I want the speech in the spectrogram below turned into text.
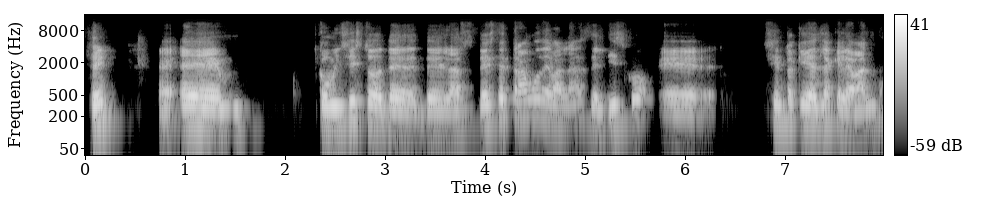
Sí. Eh, eh, como insisto, de, de, las, de este tramo de baladas del disco, eh, siento que es la que levanta.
